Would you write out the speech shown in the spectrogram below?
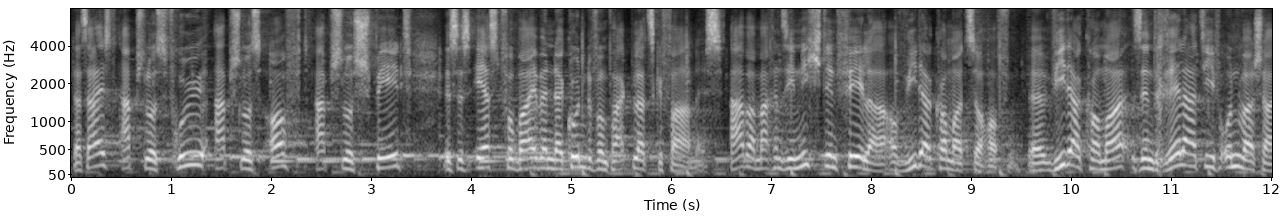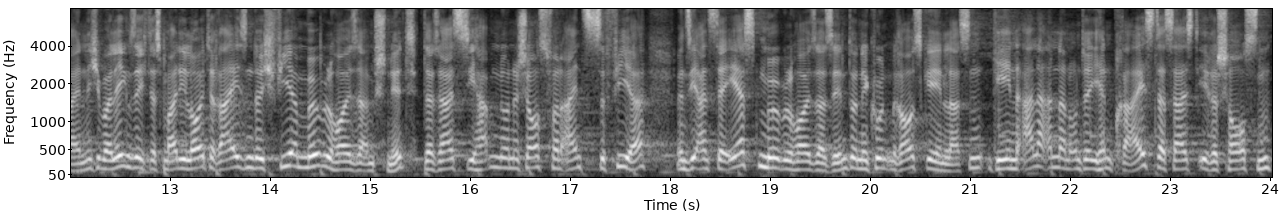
Das heißt, Abschluss früh, Abschluss oft, Abschluss spät. Es ist erst vorbei, wenn der Kunde vom Parkplatz gefahren ist. Aber machen Sie nicht den Fehler, auf Wiederkommer zu hoffen. Äh, Wiederkommer sind relativ unwahrscheinlich. Überlegen Sie sich das mal. Die Leute reisen durch vier Möbelhäuser im Schnitt. Das heißt, Sie haben nur eine Chance von 1 zu 4. Wenn Sie eins der ersten Möbelhäuser sind und den Kunden rausgehen lassen, gehen alle anderen unter ihren Preis Preis. Das heißt, Ihre Chancen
